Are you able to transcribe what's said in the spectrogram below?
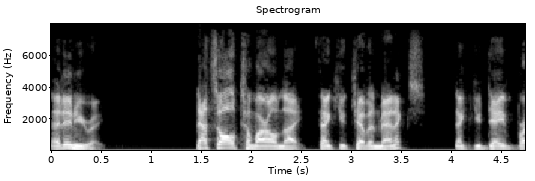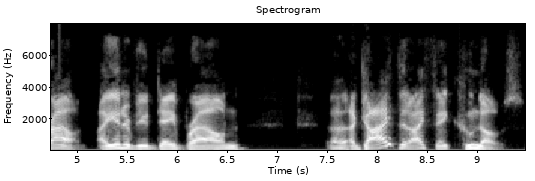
At any rate, that's all tomorrow night. Thank you, Kevin Mannix. Thank you, Dave Brown. I interviewed Dave Brown, uh, a guy that I think, who knows,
